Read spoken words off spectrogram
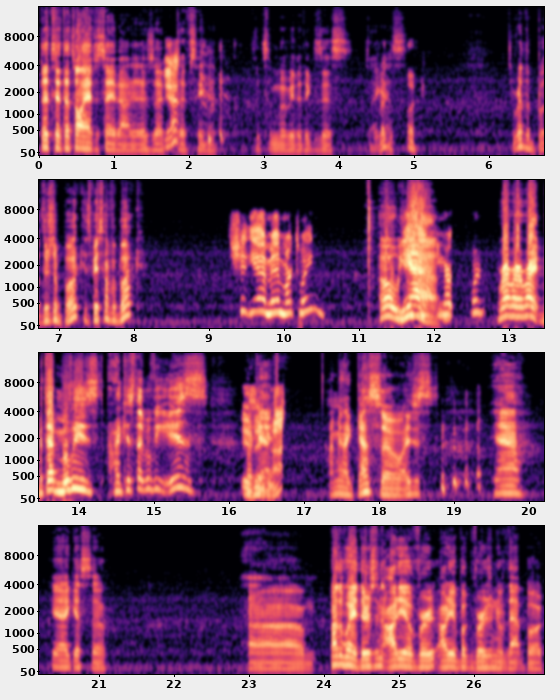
That's it. That's all I have to say about it. Is I've, Yeah. I've seen it. It's a movie that exists. I Read the guess. book. So you read the book. There's a book. It's based off a book. Shit, yeah, man. Mark Twain. Oh Yankee yeah. King Arthur Ford? Right, right, right. But that movie's. I guess that movie is. Is Okay. it not? I mean, I guess so. I just. yeah. Yeah, I guess so. Um. By the way, there's an audio ver- audiobook version of that book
